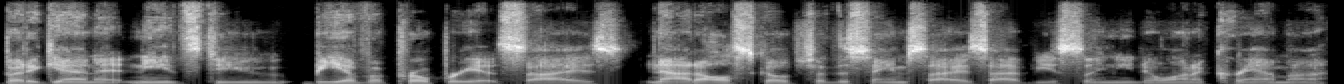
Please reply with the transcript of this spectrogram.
but again, it needs to be of appropriate size. Not all scopes are the same size, obviously, and you don't want to cram a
